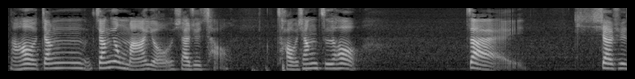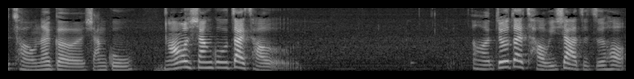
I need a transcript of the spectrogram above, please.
然后姜姜用麻油下去炒，炒香之后，再下去炒那个香菇，然后香菇再炒，嗯，就再炒一下子之后，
